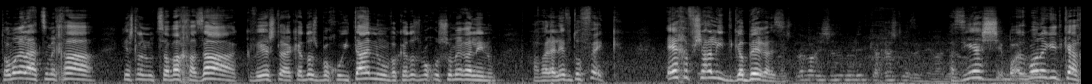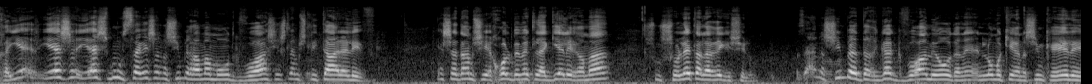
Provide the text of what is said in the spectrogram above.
אתה אומר לעצמך, יש לנו צבא חזק, ויש לקדוש ברוך הוא איתנו, והקדוש ברוך הוא שומר עלינו, אבל הלב דופק. איך אפשר להתגבר על זה? השלב הראשוני לא להתכחש לזה נראה לי. אז יש, בוא, אז בוא נגיד ככה, יש, יש, יש מושג, יש אנשים ברמה מאוד גבוהה שיש להם שליטה על הלב. יש אדם שיכול באמת להגיע לרמה שהוא שולט על הרגש שלו. אז זה אנשים בדרגה גבוהה מאוד, אני, אני לא מכיר אנשים כאלה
